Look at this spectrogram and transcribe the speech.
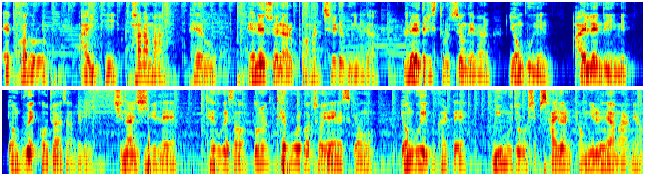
에콰도르, 아이티, 파나마, 페루, 베네수엘라를 포함한 7개국입니다. red list로 지정되면 영국인, 아일랜드인 및 영국에 거주하는 사람들이 지난 10일 내에 태국에서 또는 태국을 거쳐 여행했을 경우 영국에 입국할 때 의무적으로 14일간 격리를 해야만 하며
